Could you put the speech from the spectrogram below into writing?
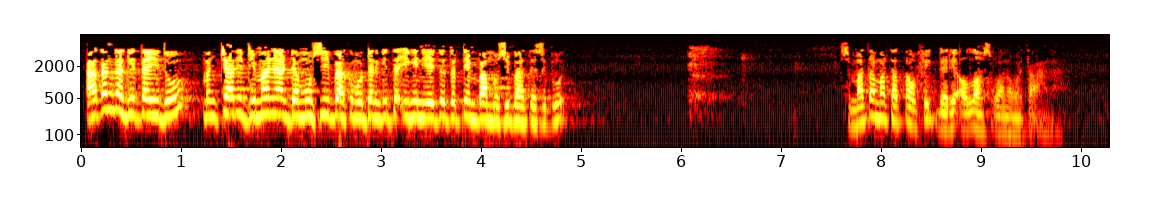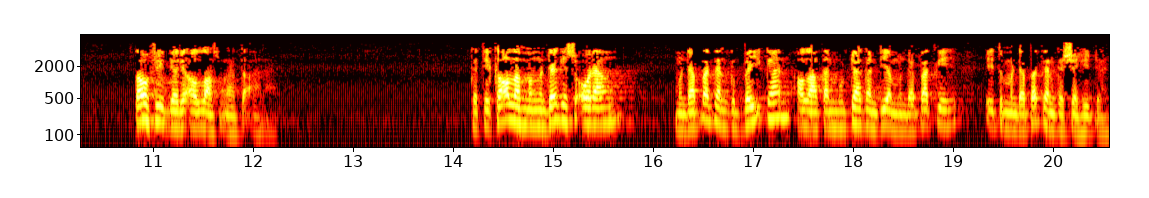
Akankah kita itu mencari di mana ada musibah kemudian kita ingin yaitu tertimpa musibah tersebut? Semata-mata taufik dari Allah Subhanahu wa taala. Taufik dari Allah Subhanahu wa taala. Ketika Allah mengendaki seorang mendapatkan kebaikan, Allah akan mudahkan dia mendapatkan itu mendapatkan kesyahidan.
